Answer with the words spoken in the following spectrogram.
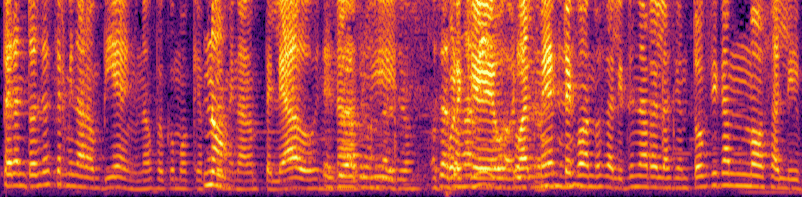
Pero entonces terminaron bien, ¿no? Fue como que No. terminaron peleados. Ni Eso nada iba a preguntar así. yo. O sea, Porque amigos ahorita. usualmente cuando salís de una relación tóxica no salís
